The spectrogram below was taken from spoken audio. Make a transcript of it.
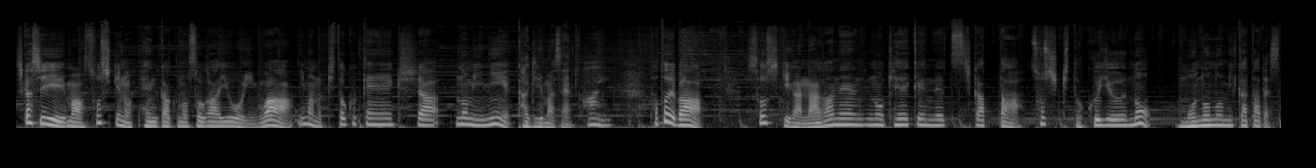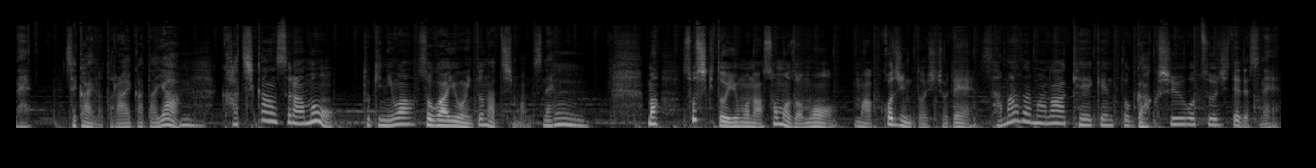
しかし、まあ、組織の変革の阻害要因は、今の既得権益者のみに限りません。はい。例えば、組織が長年の経験で培った組織特有のものの見方ですね。世界の捉え方やうん。価値観すらも時には阻害要因となってしまうんですね。うん。まあ、組織というものはそもそも、まあ、個人と一緒で様々な経験と学習を通じてですね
